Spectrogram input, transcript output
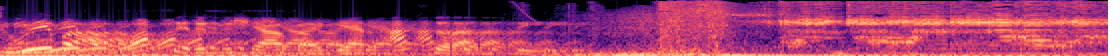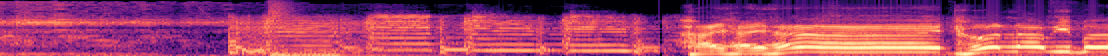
Wiba, waktu Indonesia bagian asuransi. Hai hai hai, hola Wiba.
